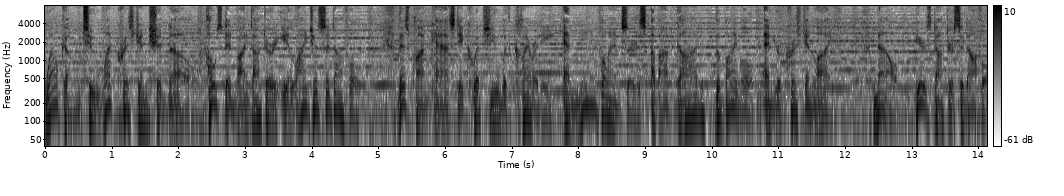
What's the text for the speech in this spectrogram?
Welcome to What Christians Should Know, hosted by Dr. Elijah Sadafel. This podcast equips you with clarity and meaningful answers about God, the Bible, and your Christian life. Now, here's Dr. Sadafel.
